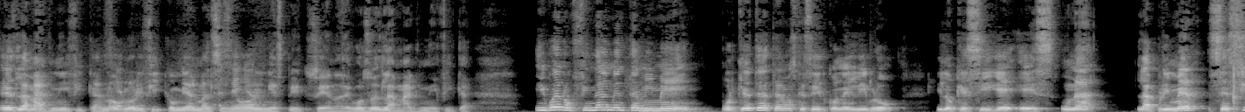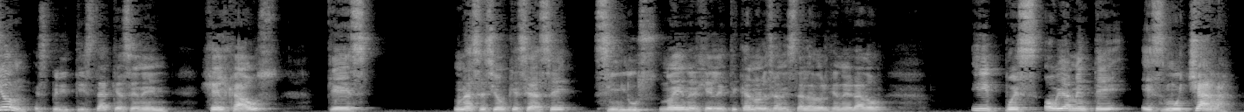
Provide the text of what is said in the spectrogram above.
es la magnífica, ¿no? Glorifico mi alma al Señor, y mi espíritu se llena de gozo, es la magnífica. Y bueno, finalmente a mí me... Porque ahorita tenemos que seguir con el libro y lo que sigue es una... La primer sesión espiritista que hacen en Hell House, que es una sesión que se hace sin luz. No hay energía eléctrica, no les han instalado el generador. Y pues obviamente es muy charra.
